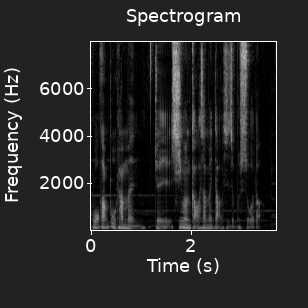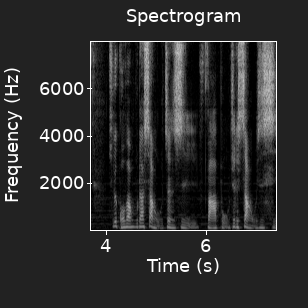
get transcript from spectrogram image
国防部他们的新闻稿上面到底是怎么说的。就是国防部他上午正式发布，这个上午是十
